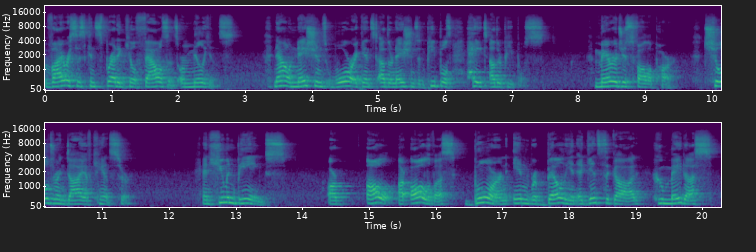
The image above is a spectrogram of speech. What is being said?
viruses can spread and kill thousands or millions. Now, nations war against other nations and peoples hate other peoples. Marriages fall apart. Children die of cancer. And human beings are all, are all of us born in rebellion against the God who made us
